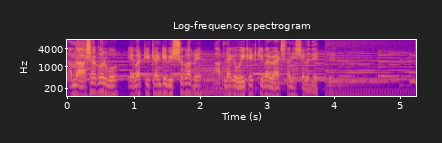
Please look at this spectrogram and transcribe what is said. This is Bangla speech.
আমরা আশা করব, এবার টি টোয়েন্টি বিশ্বকাপে আপনাকে উইকেট কিপার ব্যাটসম্যান হিসেবে দেখতে।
